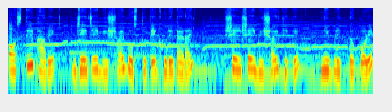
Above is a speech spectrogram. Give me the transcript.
অস্থিরভাবে যে যে বিষয়বস্তুতে ঘুরে বেড়ায় সেই সেই বিষয় থেকে নিবৃত্ত করে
